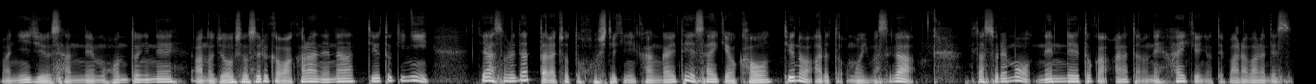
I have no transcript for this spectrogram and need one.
まあ、23年も本当にね、あの上昇するかわからねえなっていう時に、じゃあそれだったらちょっと保守的に考えて債券を買おうっていうのはあると思いますが、ただそれも年齢とかあなたのね、背景によってバラバラです。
